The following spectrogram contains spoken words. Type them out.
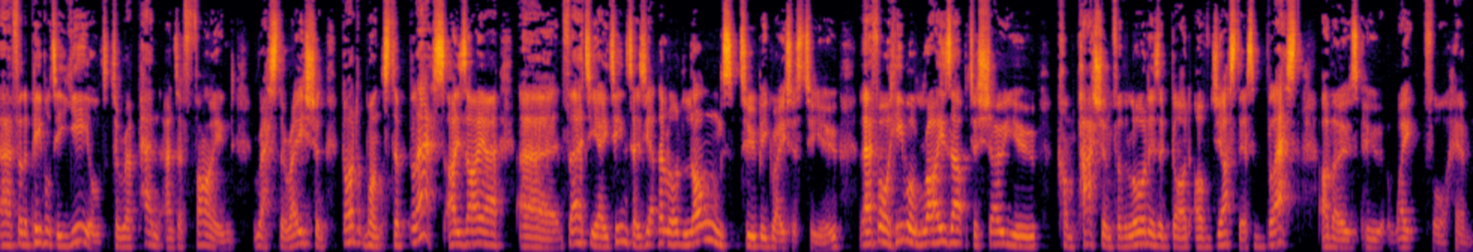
uh, for the people to yield, to repent, and to find restoration. God wants to bless. Isaiah uh, 30 18 says, Yet the Lord longs to be gracious to you. Therefore, he will rise up to show you compassion, for the Lord is a God of justice. Blessed are those who wait for him.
